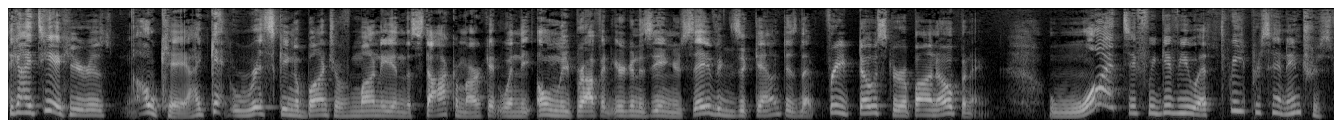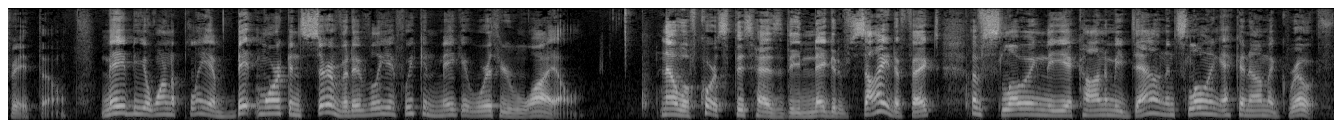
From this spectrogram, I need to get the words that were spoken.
The idea here is, okay, I get risking a bunch of money in the stock market when the only profit you're going to see in your savings account is that free toaster upon opening. What if we give you a 3% interest rate though? Maybe you want to play a bit more conservatively if we can make it worth your while. Now of course this has the negative side effect of slowing the economy down and slowing economic growth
